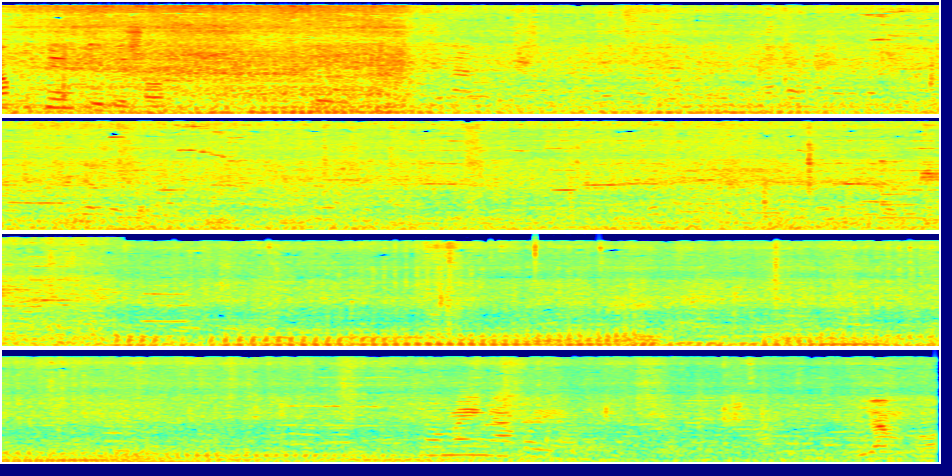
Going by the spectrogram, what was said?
Tapos niya yung chili sauce. Kamay nga ko yun. Ilan po?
